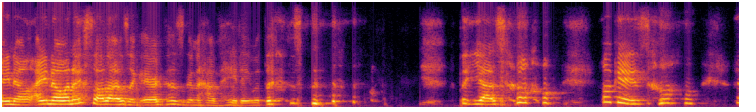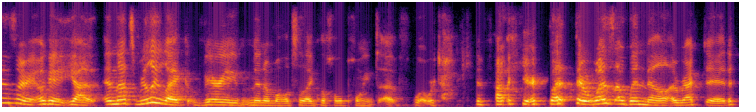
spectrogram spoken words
I know, I know. When I saw that, I was like, Erica's gonna have heyday with this. but yeah, so okay, so I'm sorry. Okay, yeah, and that's really like very minimal to like the whole point of what we're talking about here. But there was a windmill erected.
